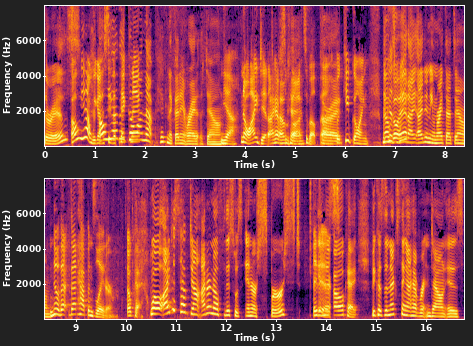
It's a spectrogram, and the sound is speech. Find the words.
There is. Oh, yeah, we got to oh, see yeah, the they go on that picnic. I didn't write it down. Yeah, no, I did. I have some thoughts about that, All right. but keep going. No, Because go we- ahead. I, I didn't even write that down. no, that that happens later. Okay. Well, I just have down. I don't know if this was interspersed. It in is. Oh, okay, because the next thing I have written down is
